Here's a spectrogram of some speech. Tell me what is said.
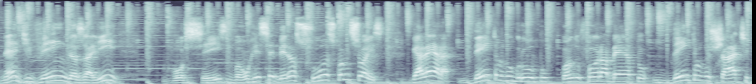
né, de vendas ali, vocês vão receber as suas comissões. Galera, dentro do grupo, quando for aberto, dentro do chat,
